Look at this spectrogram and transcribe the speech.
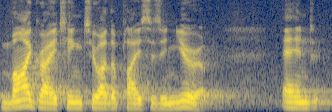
migrating to other places in Europe. And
